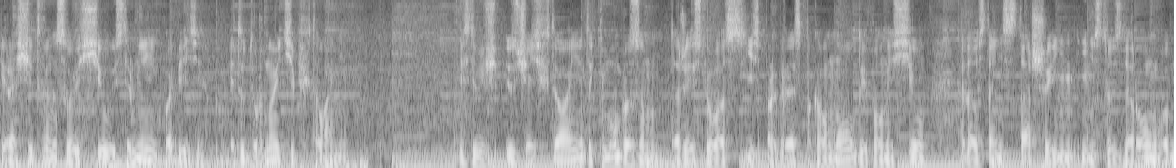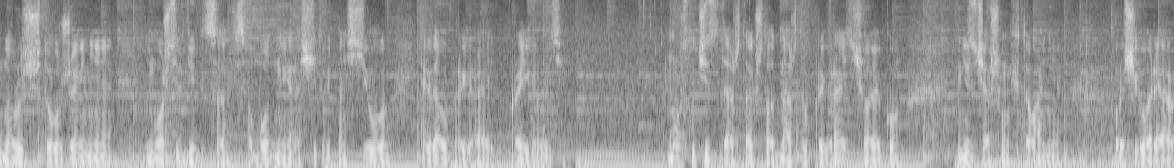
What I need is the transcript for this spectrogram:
и рассчитывая на свою силу и стремление к победе. Это дурной тип фехтования. Если вы изучаете фехтование таким образом, даже если у вас есть прогресс, пока вы молоды и полны сил, когда вы станете старше и не столь здоровым, вы обнаружите, что уже не, не можете двигаться свободно и рассчитывать на силу, и тогда вы проигрываете. Может случиться даже так, что однажды вы проиграете человеку, не изучавшему фехтование. Проще говоря,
